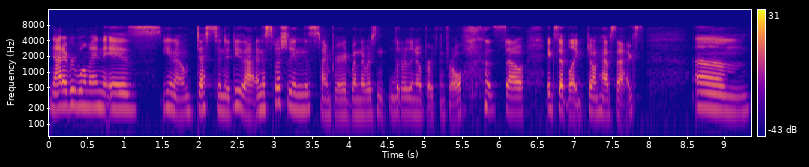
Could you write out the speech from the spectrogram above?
not every woman is, you know, destined to do that, and especially in this time period when there was literally no birth control. so, except like don't have sex. Um,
